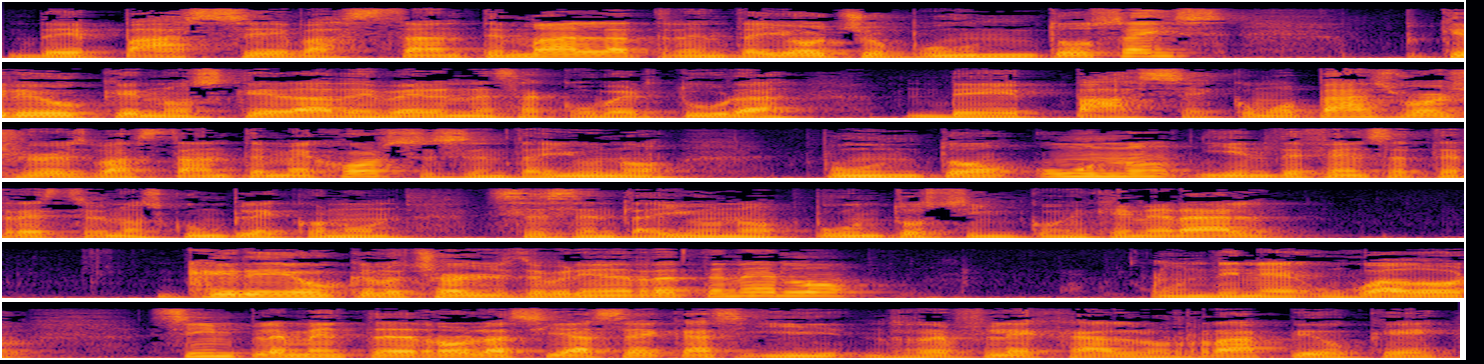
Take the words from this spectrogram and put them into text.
de pase bastante mala, 38.6. Creo que nos queda de ver en esa cobertura de pase. Como pass rusher es bastante mejor, 61.1 y en defensa terrestre nos cumple con un 61.5 en general. Creo que los Chargers deberían retenerlo Un, un jugador simplemente de rol así a secas y refleja lo rápido que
